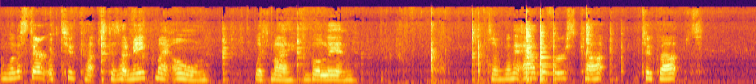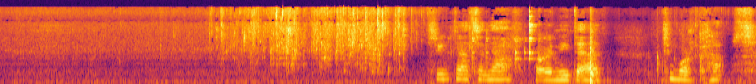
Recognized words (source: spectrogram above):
I'm going to start with two cups because I make my own with my bouillon. So I'm going to add the first cup, two cups. See if that's enough or I need to add two more cups.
